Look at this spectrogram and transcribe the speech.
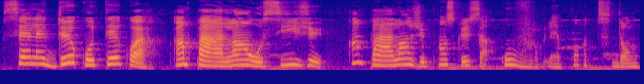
C'est les deux côtés, quoi. En parlant aussi, je, en parlant, je pense que ça ouvre les portes. Donc,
